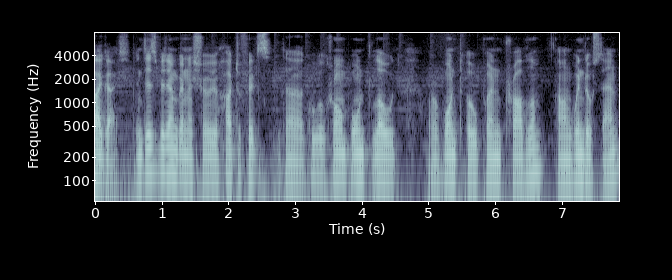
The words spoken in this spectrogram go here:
Hi guys, in this video I'm gonna show you how to fix the Google Chrome won't load or won't open problem on Windows 10.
